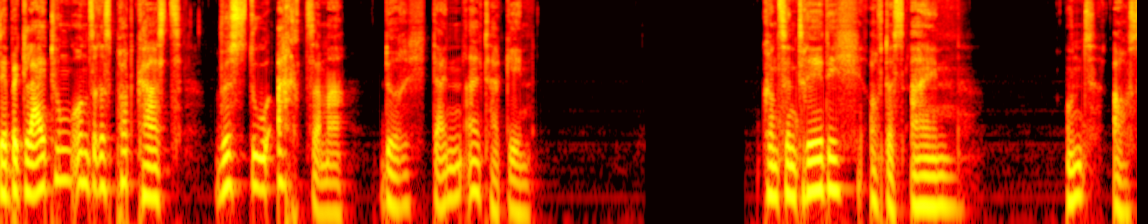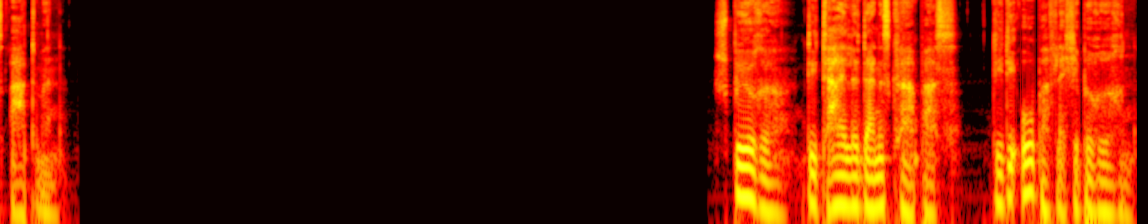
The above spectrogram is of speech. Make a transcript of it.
der Begleitung unseres Podcasts wirst du achtsamer durch deinen Alltag gehen. Konzentrier dich auf das Ein- und Ausatmen. Spüre die Teile deines Körpers, die die Oberfläche berühren.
